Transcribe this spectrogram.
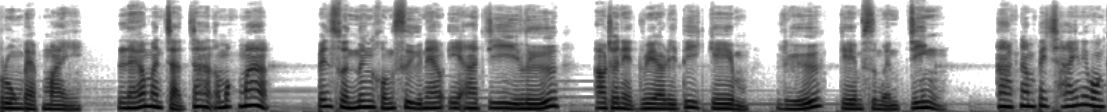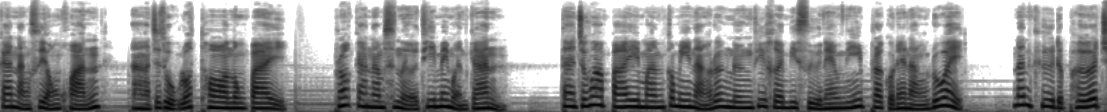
ปรุงแบบใหม่ แล้วมันจัดจ้านเอามากๆ เป็นส่วนหนึ่งของสื่อแนว ARG หรือ Alternate Reality Game หรือเกมเสมือนจริง หากนำไปใช้ในวงการหนังสยองขวัญ อาจจะถูกลดทอนลงไป เพราะการนำเสนอที่ไม่เหมือนกัน แต่จะว่าไปมันก็มีหนังเรื่องหนึ่งที่เคยมีสื่อแนวนี้ปรากฏในหนังด้วย นั่นคือ The Purge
